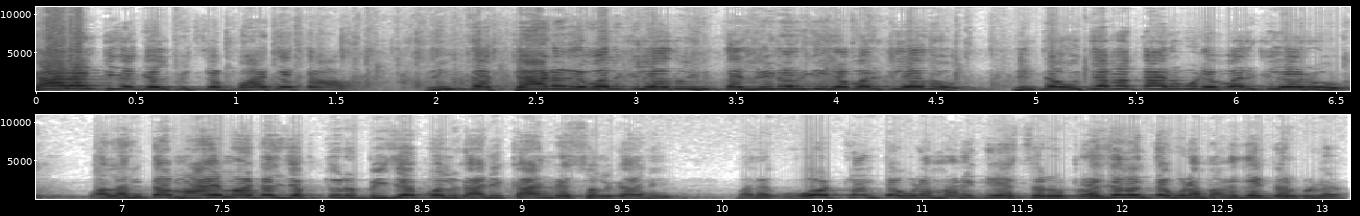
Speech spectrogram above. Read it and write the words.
గ్యారంటీగా గెలిపించే బాధ్యత. ఇంత క్యాడర్ ఎవరికి లేదు ఇంత లీడర్కి ఎవరికి లేదు ఇంత ఉద్యమకారు కూడా ఎవరికి లేరు. వాళ్ళంతా మాయమాటలు చెప్తున్నారు చెప్తారు బీజేపీ వాళ్ళు కానీ కాంగ్రెస్ వాళ్ళు కానీ. మనకు ఓట్లంతా కూడా మనకే వేస్తారు ప్రజలంతా కూడా మన దగ్గరకు ఉన్నారు.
